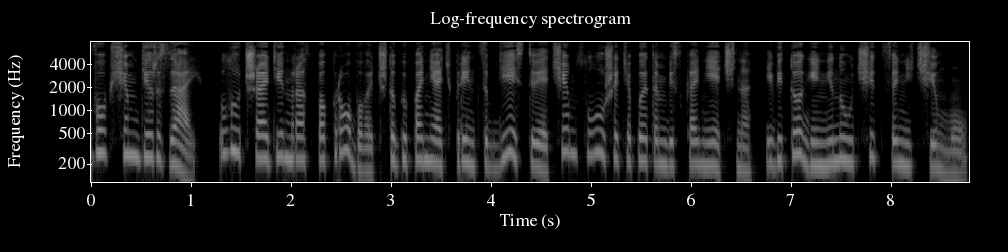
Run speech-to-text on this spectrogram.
в общем, дерзай. Лучше один раз попробовать, чтобы понять принцип действия, чем слушать об этом бесконечно и в итоге не научиться ничему.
